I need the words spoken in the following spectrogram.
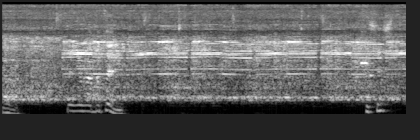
No, to nie ma baterii. Słyszysz?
